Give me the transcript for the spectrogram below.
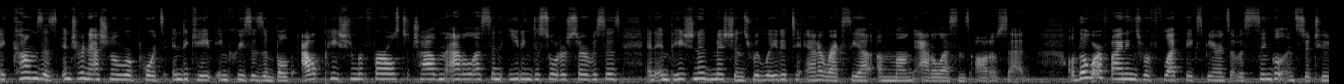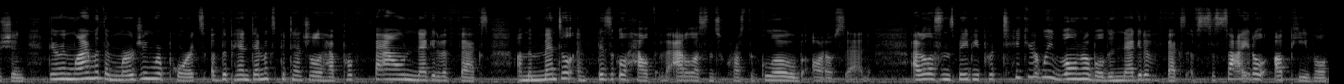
it comes as international reports indicate increases in both outpatient referrals to child and adolescent eating disorder services and inpatient admissions related to anorexia among adolescents, Otto said. Although our findings reflect the experience of a single institution, they're in line with emerging reports of the pandemic's potential to have profound negative effects on the mental and physical health of adolescents across the globe, Otto said. Adolescents may be particularly vulnerable to negative effects of societal upheaval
